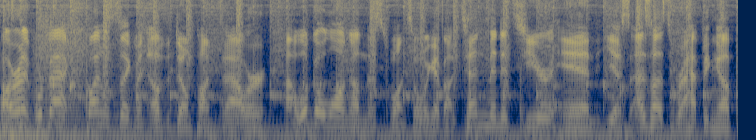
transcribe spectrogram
All right, we're back. Final segment of the Don't Punt Hour. Uh, we'll go long on this one, so we got about 10 minutes here. And yes, as us wrapping up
